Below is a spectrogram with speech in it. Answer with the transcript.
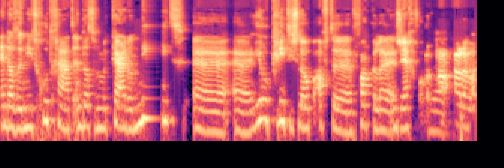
en dat het niet goed gaat. En dat we elkaar dan niet uh, uh, heel kritisch lopen af te fakkelen en zeggen van, Ja. oh, oh,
